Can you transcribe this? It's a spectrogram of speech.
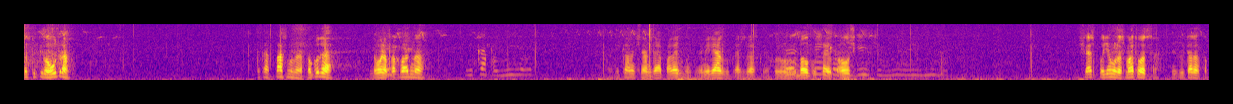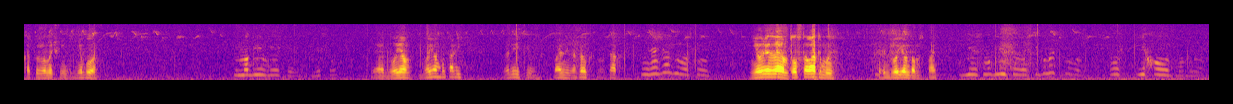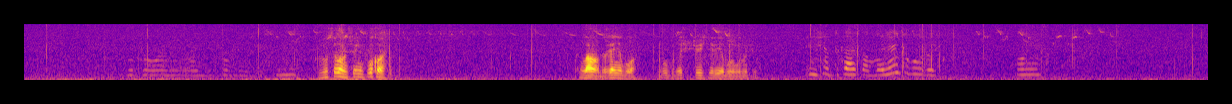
Наступило утро. Такая пасмурная погода. Довольно прохладно. Река понизилась. Река начинает, да, падать. Мы замеряем каждый раз, когда ходим на рыбалку, ставим палочки. Сейчас пойдем уже сматываться. Результатов пока тоже ночью не, не было. Не могли вместе в лесу. Я вдвоем, вдвоем пытались залезть в спальный мешок, но так. Не зажёгивал что Не влезаем, толстоваты мы. Вдвоем там спать. Не смогли еще расстегнуть его. Может, и холодно было. Ну, в целом, все неплохо. Главное, дождя не было. Был бы дождь, еще веселее было бы ночью. И еще такая там маленькая была дождь. Маленькая.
